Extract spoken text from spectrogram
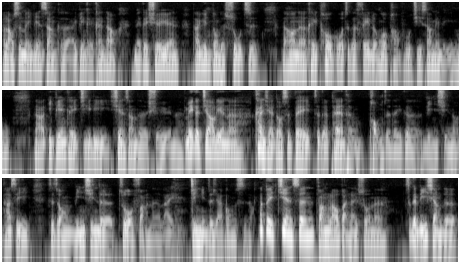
老师们一边上课啊，一边可以看到每个学员他运动的数字，然后呢，可以透过这个飞轮或跑步机上面的荧幕，那一边可以激励线上的学员呢。每个教练呢，看起来都是被这个 Peloton 捧着的一个明星哦。他是以这种明星的做法呢，来经营这家公司哦。那对健身房老板来说呢，这个理想的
